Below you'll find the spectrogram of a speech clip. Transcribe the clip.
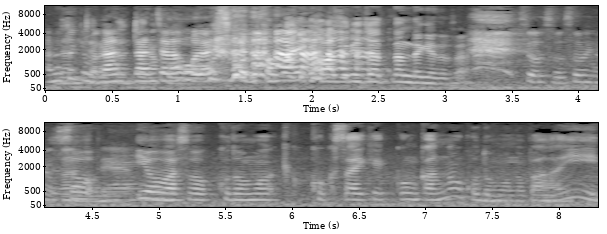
あの時もななんなんちゃら法だしそう名前が忘れちゃったんだけどさ。そうそうそういうのがあって。要はそう子供国際結婚間の子供の場合、えー、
